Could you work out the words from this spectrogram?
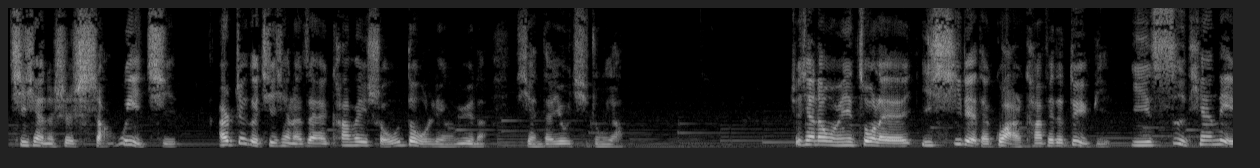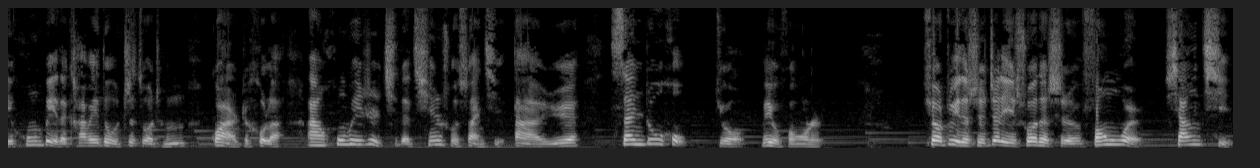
期限呢是赏味期。而这个期限呢，在咖啡熟豆领域呢，显得尤其重要。之前呢，我们做了一系列的挂耳咖啡的对比，以四天内烘焙的咖啡豆制作成挂耳之后呢，按烘焙日期的天数算起，大约三周后就没有风味儿。需要注意的是，这里说的是风味、香气、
